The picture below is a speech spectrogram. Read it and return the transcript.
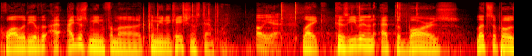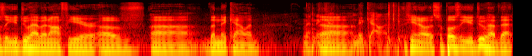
quality of the i, I just mean from a communication standpoint Oh yeah, like because even at the bars let's suppose that you do have an off year of uh, the nick allen Nick, Uh, Allen. Nick Allen. you know, suppose that you do have that.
